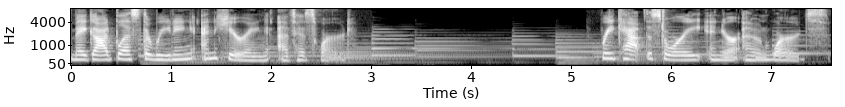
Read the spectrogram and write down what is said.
May God bless the reading and hearing of his word. Recap the story in your own words.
